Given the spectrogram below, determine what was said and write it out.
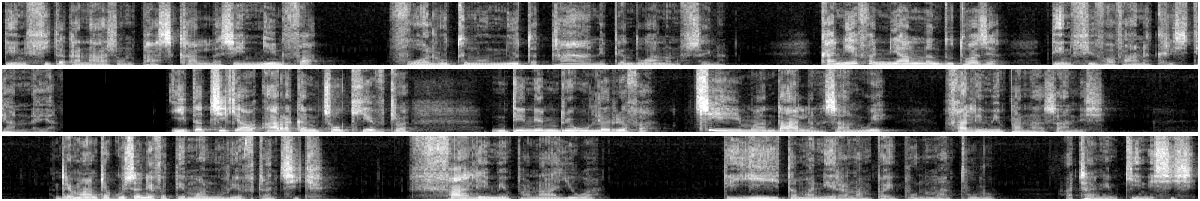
dia ny fitaka nahazo an'i Pascal izay nino fa voaloto noho ny ota tany am-piandohana ny fisainany. Kanefa ny hany nandoto azy dia ny fivavahana kristianina ihany. Hitantsika araka ny tsoa-kevitra notenenin'ireo olona ireo fa tsy mandala an'izany hoe fahalemem-panahy izany izy. Andriamanitra kosa anefa dia manoro hevitra antsika. Fahalemem-panahy io a, dia hita manerana ny Baiboly manontolo hatrany amin'ny Genesisy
